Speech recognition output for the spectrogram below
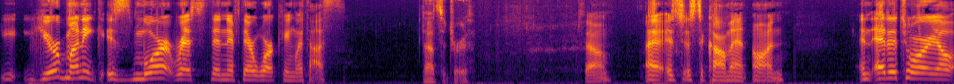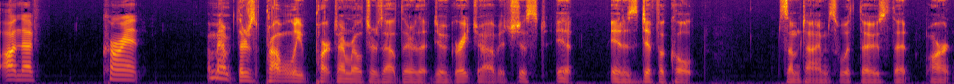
y- your money is more at risk than if they're working with us. That's the truth. So uh, it's just a comment on an editorial on the current. I mean, there's probably part-time realtors out there that do a great job. It's just it it is difficult sometimes with those that aren't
